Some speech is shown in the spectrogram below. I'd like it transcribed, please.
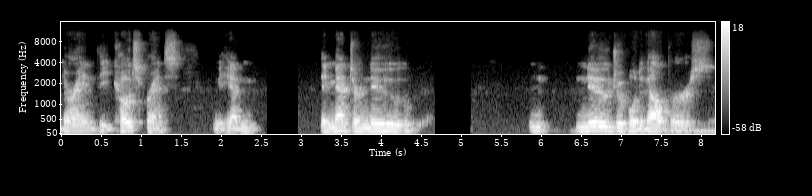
during the code sprints, we had, they mentor new, new Drupal developers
